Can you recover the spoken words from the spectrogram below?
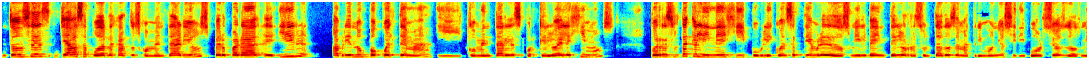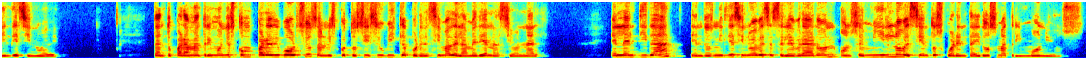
Entonces, ya vas a poder dejar tus comentarios, pero para eh, ir abriendo un poco el tema y comentarles por qué lo elegimos, pues resulta que el INEGI publicó en septiembre de 2020 los resultados de matrimonios y divorcios 2019. Tanto para matrimonios como para divorcios, San Luis Potosí se ubica por encima de la media nacional. En la entidad, en 2019 se celebraron 11.942 matrimonios,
